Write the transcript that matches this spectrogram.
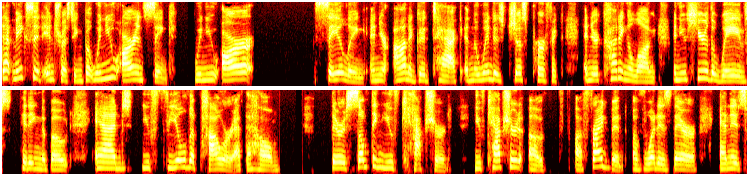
that makes it interesting. But when you are in sync, when you are sailing and you're on a good tack and the wind is just perfect and you're cutting along and you hear the waves hitting the boat and you feel the power at the helm there is something you've captured. You've captured a, a fragment of what is there, and it's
